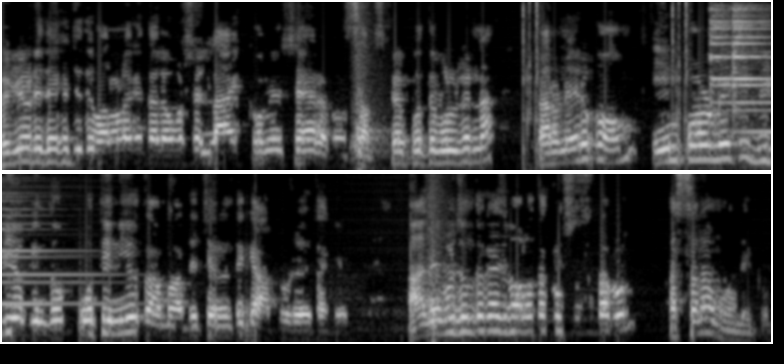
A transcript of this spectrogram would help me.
ভিডিওটি দেখে যদি ভালো লাগে তাহলে অবশ্যই লাইক কমেন্ট শেয়ার এবং সাবস্ক্রাইব করতে ভুলবেন না। কারণ এরকম ইনফরমেটিভ ভিডিও কিন্তু প্রতিনিয়ত আমাদের চ্যানেল থেকে আপলোড হয়ে থাকে। আজ এ পর্যন্ত গাইজ ভালো থাকুন, সুস্থ থাকুন। আসসালামু আলাইকুম।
